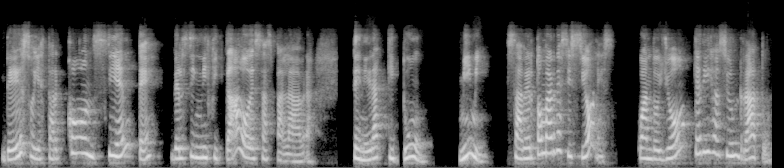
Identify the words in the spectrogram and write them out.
de eso y estar consciente del significado de esas palabras. Tener actitud, Mimi, saber tomar decisiones. Cuando yo te dije hace un rato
